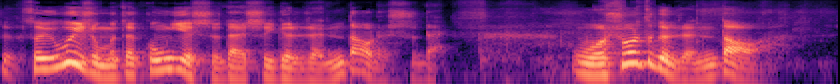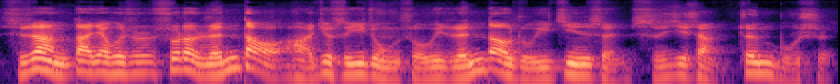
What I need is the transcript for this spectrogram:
所所以，为什么在工业时代是一个人道的时代？我说这个人道啊，实际上大家会说说到人道啊，就是一种所谓人道主义精神，实际上真不是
